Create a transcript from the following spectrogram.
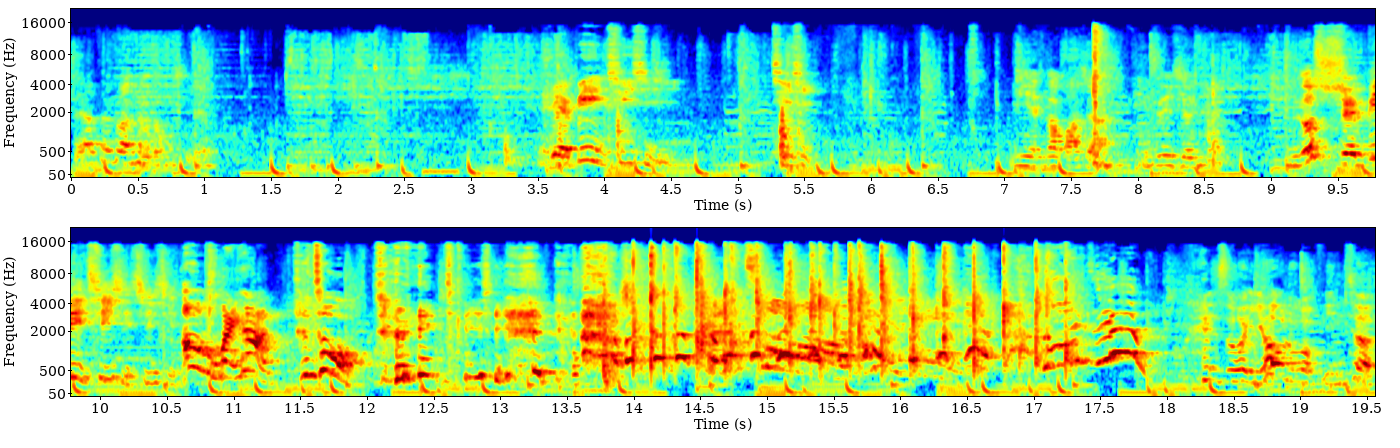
等下再乱丢东西。雪碧七喜，七喜。你眼罩拔起来，你自己先。你说雪碧七喜七喜，Oh my god，全错，雪碧七喜。所以说以后如果评测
